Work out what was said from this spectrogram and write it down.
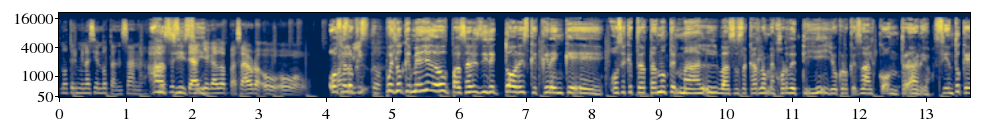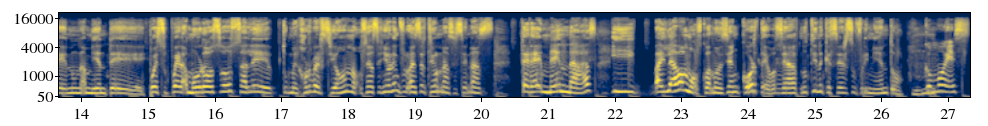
no termina siendo tan sana. Ah, no sé si te ha llegado a pasar o... o O sea, lo que, pues lo que me ha llegado a pasar es directores que creen que, o sea, que tratándote mal vas a sacar lo mejor de ti y yo creo que es al contrario. Siento que en un ambiente, pues súper amoroso sale tu mejor versión. O sea, señor influencer tiene unas escenas tremendas y bailábamos cuando decían corte, o sea, no tiene que ser sufrimiento. ¿Cómo es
